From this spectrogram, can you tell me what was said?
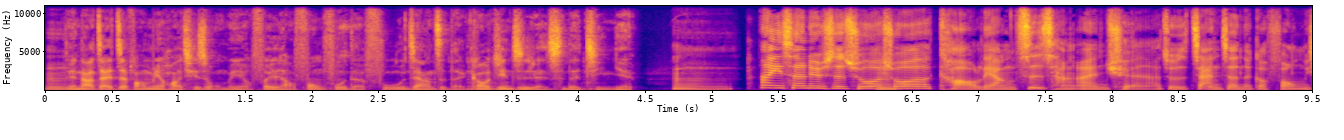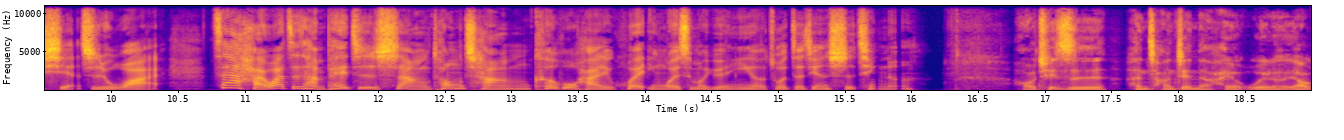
嗯，对，那在这方面的话，其实我们有非常丰富的服务这样子的高净值人士的经验。嗯，那医生律师除了说考量资产安全啊，就是战争那个风险之外，在海外资产配置上，通常客户还会因为什么原因而做这件事情呢？好，其实很常见的还有为了要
